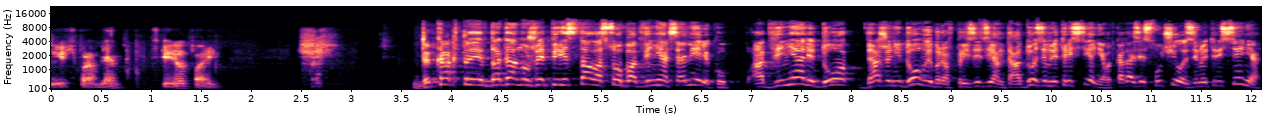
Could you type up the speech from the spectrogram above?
Никаких проблем. Вперед, парень. Да как-то Эрдоган уже перестал особо обвинять Америку. Обвиняли до, даже не до выборов президента, а до землетрясения. Вот когда здесь случилось землетрясение,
